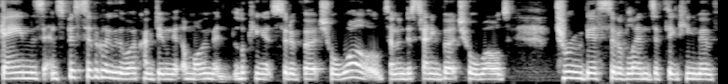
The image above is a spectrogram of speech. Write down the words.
games and specifically with the work I'm doing at the moment, looking at sort of virtual worlds and understanding virtual worlds through this sort of lens of thinking of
